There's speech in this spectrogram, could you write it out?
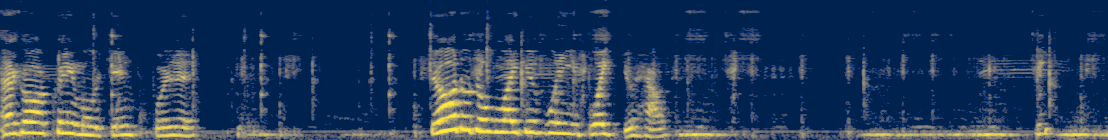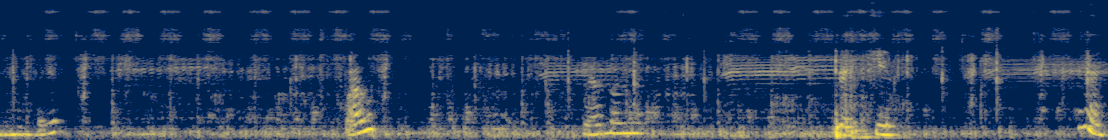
I got a cream again for this. They also don't like it when you break your house. Wow. Thank you. Okay.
